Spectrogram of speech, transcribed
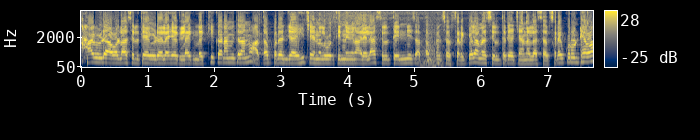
हा व्हिडिओ आवडला असेल त्या व्हिडिओला एक लाईक नक्की करा मित्रांनो. आतापर्यंत ज्याही चॅनलवरती नवीन आलेला असेल त्यांनीच आतापर्यंत सबस्क्राईब केला नसेल तर या चॅनलला सबस्क्राईब करून ठेवा.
